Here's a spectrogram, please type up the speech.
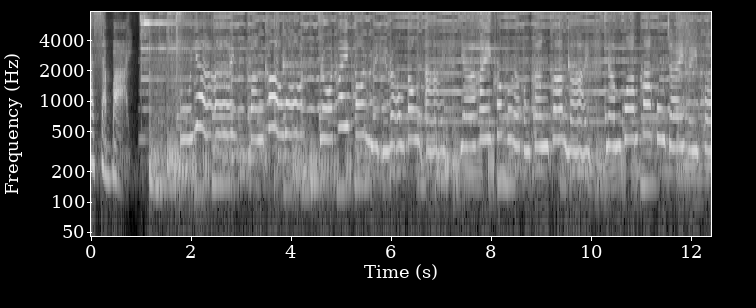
จะสบายปู่ย่าเอ่ยฟังข้าวอนโปรดให้พรไม่ให้เราต้องอาย อย่าให้ครอบครัวเราต้องพังทลายนำความภาคภูมิใจให้พ่อ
